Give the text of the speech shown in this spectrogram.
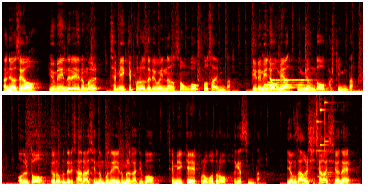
안녕하세요. 유명인들의 이름을 재미있게 풀어드리고 있는 송곡 도사입니다. 이름이 좋으면 운명도 바뀝니다. 오늘도 여러분들이 잘 아시는 분의 이름을 가지고 재미있게 풀어보도록 하겠습니다. 영상을 시청하시기 전에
